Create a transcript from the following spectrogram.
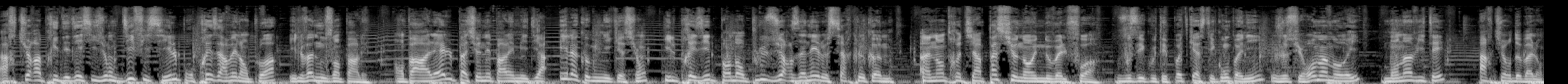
Arthur a pris des décisions difficiles pour préserver l'emploi. Il va nous en parler. En parallèle, passionné par les médias et la communication, il préside pendant plusieurs années le Cercle Com. Un entretien passionnant une nouvelle fois. Vous écoutez Podcast et compagnie, je suis Romain Maury, mon invité, Arthur Deballon.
